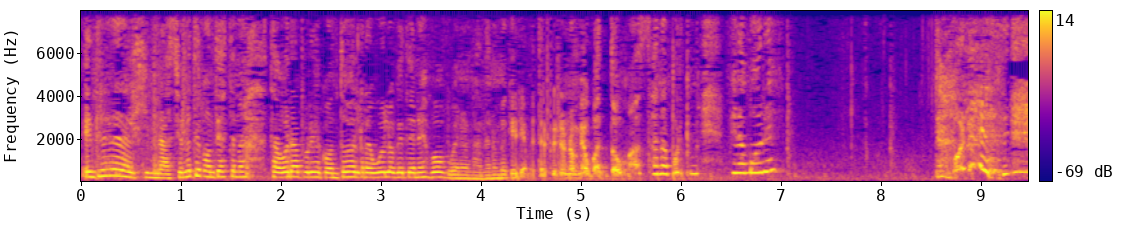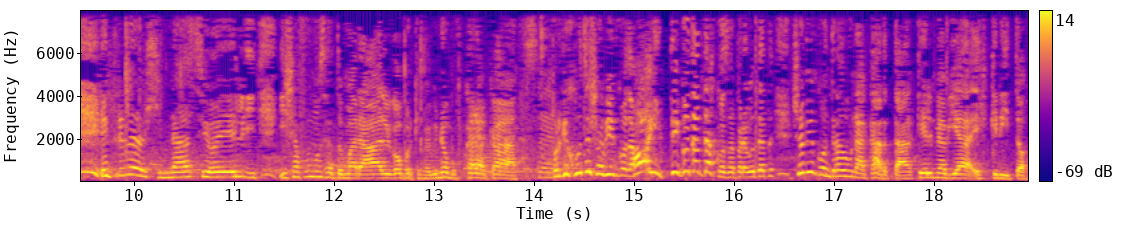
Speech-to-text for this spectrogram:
Entrenar al gimnasio, no te conté hasta, hasta ahora porque con todo el revuelo que tenés vos, bueno, nada, no me quería meter, pero no me aguantó más, Ana, porque me, me enamoré. Me enamoré. Entrena al gimnasio él y, y ya fuimos a tomar algo porque me vino a buscar acá. Sí. Porque justo yo había encontrado... ¡Ay! Tengo tantas cosas para contarte. Yo había encontrado una carta que él me había escrito.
